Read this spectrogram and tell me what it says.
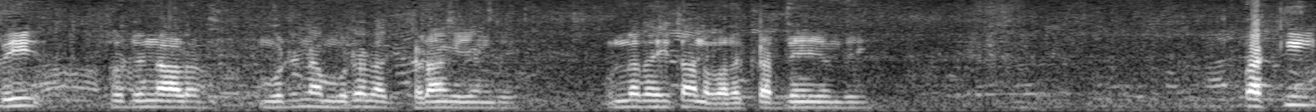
ਵੀ ਤੁਹਾਡੇ ਨਾਲ ਮੋਢੇ ਨਾਲ ਮੋਢਾ ਲੱਗ ਕੇ ਖੜਾਂਗੇ ਜਾਂਦੇ ਉਹਨਾਂ ਦਾ ਹੀ ਧੰਨਵਾਦ ਕਰਦੇ ਹਾਂ ਜਾਂਦੇ ਬਾਕੀ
